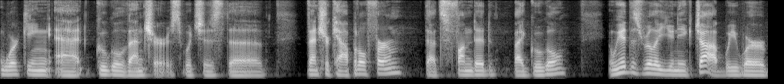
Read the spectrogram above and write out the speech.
working at Google Ventures, which is the venture capital firm that's funded by Google. And we had this really unique job. We were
